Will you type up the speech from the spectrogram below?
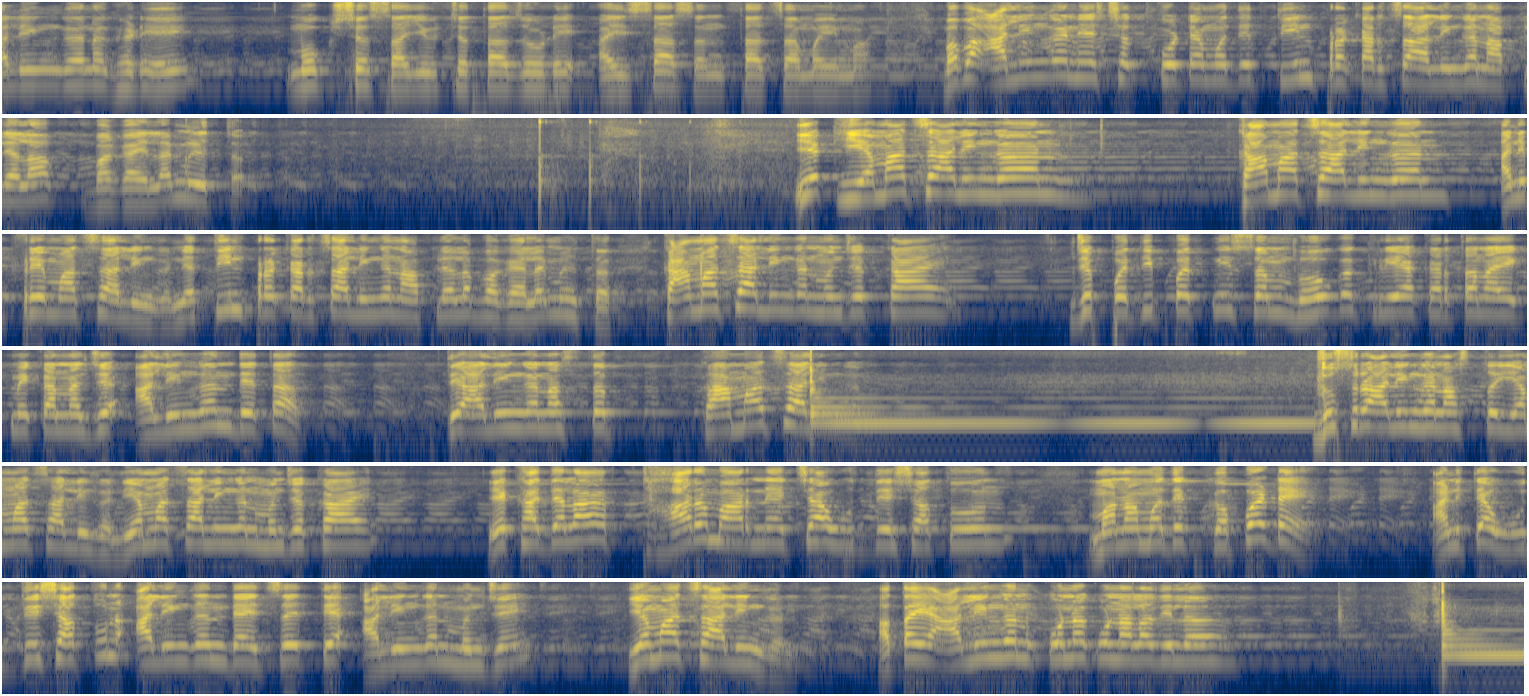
आलिंगन घडे मोक्ष सायुज्यता जोडे ऐसा संताचा महिमा. बाबा आलिंगन हे शतकोट्यामध्ये तीन प्रकारचं आलिंगन आपल्याला बघायला मिळतं. एक यमाचं आलिंगन कामाचं आलिंगन आणि प्रेमाचं आलिंगन. या तीन प्रकारचं आलिंगन आपल्याला बघायला मिळतं. कामाचं आलिंगन म्हणजे काय? जे पती पत्नी संभोग क्रिया करताना एकमेकांना जे आलिंगन देतात ते आलिंगन असतं कामाचं आलिंगन. दुसरं आलिंगन असतं यमाचं आलिंगन. यमाचं आलिंगन म्हणजे काय? एखाद्याला ठार मारण्याच्या उद्देशातून मनामध्ये कपट आहे आणि त्या उद्देशातून आलिंगन द्यायचं ते आलिंगन म्हणजे यमाचं आलिंगन. आता हे आलिंगन कोणाकोणाला दिलं?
